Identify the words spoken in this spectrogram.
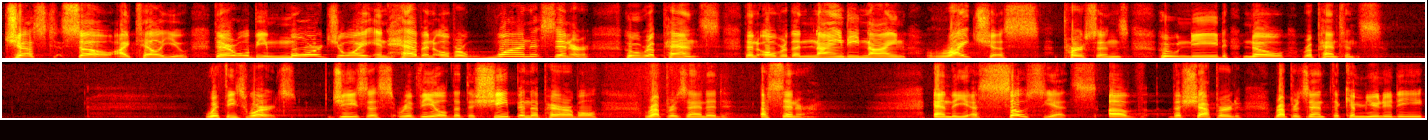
Just so, I tell you, there will be more joy in heaven over one sinner who repents than over the 99 righteous persons who need no repentance. With these words, Jesus revealed that the sheep in the parable represented a sinner, and the associates of the shepherd represent the community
